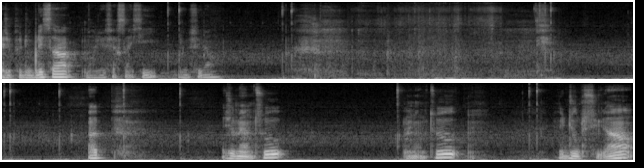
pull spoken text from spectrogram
Je peux doubler ça. je vais faire ça ici. Celui-là. Hop. Je mets en dessous. En dessous. Je double celui-là.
